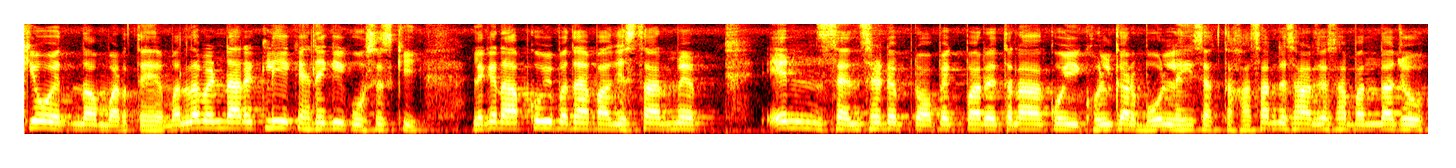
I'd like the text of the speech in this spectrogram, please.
क्यों इतना मरते हैं? मतलब इनडायरेक्टली ये कहने की कोशिश की। लेकिन आपको भी पता है, पाकिस्तान में इन सेंसिटिव टॉपिक पर इतना कोई खुलकर बोल नहीं सकता। हसन निसार जैसा बंदा जो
